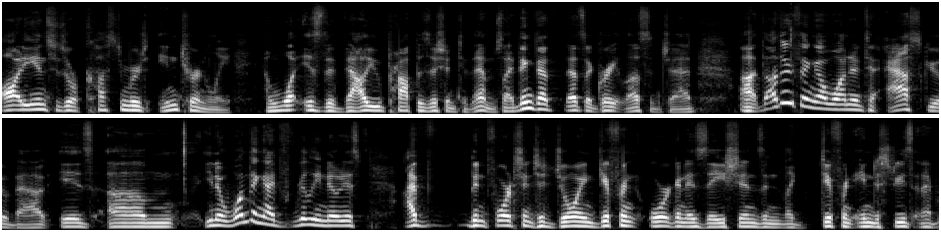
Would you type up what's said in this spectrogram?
audiences or customers internally, and what is the value proposition to them. So I think that that's a great lesson, Chad. Uh, the other thing I wanted to ask you about is, um, you know, one thing I've really noticed I've been fortunate to join different organizations and like different industries, and I've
